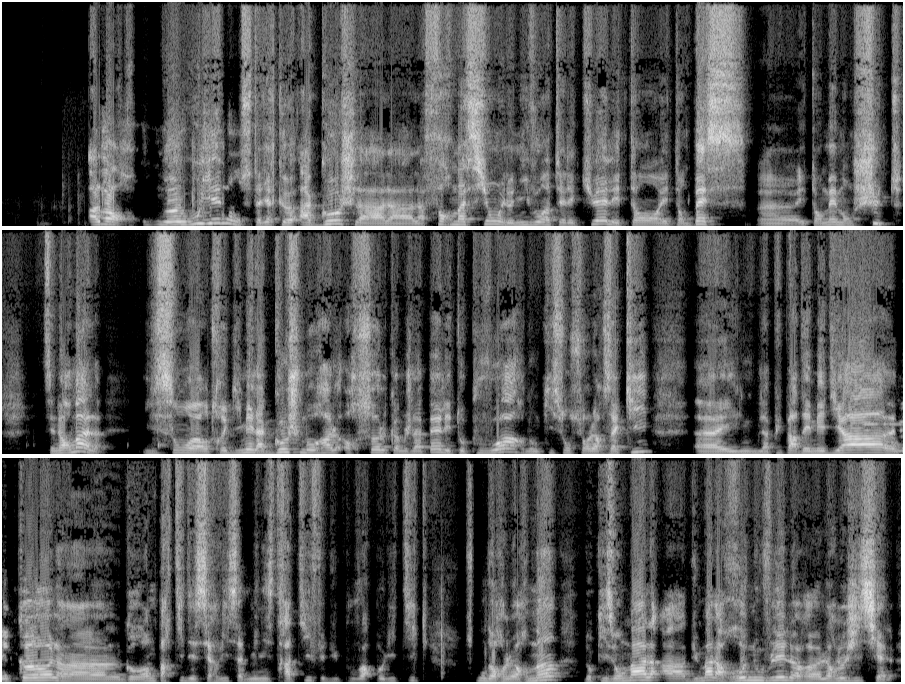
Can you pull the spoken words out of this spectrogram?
Alors oui et non, c'est-à-dire que à gauche la, la, formation et le niveau intellectuel est en, est en baisse, euh, étant même en chute c'est normal. Ils sont euh, entre guillemets la gauche morale hors sol, comme je l'appelle, est au pouvoir, donc ils sont sur leurs acquis. Euh, la plupart des médias, euh, l'école, une grande partie des services administratifs et du pouvoir politique sont dans leurs mains, donc ils ont mal du mal à renouveler leur, leur logiciel.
